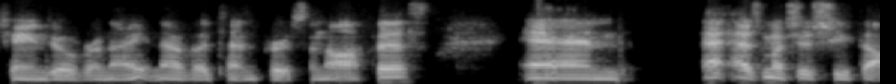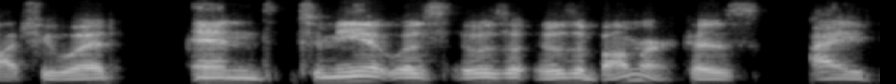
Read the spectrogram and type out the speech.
change overnight and have a 10 person office. And as much as she thought she would. And to me, it was it was a, it was a bummer because I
